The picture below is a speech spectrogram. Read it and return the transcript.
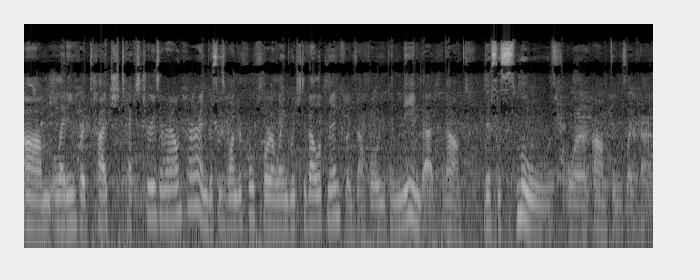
um, letting her touch textures around her. And this is wonderful for language development. For example, you can name that. Now, this is smooth or um, things like that.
